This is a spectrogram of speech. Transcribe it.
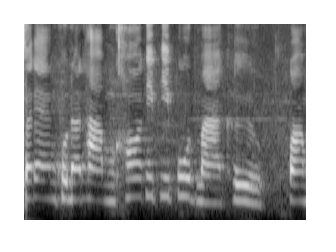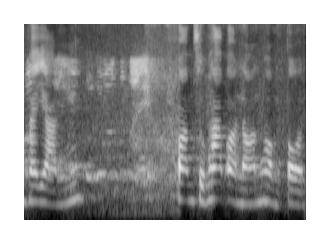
แสดงคุณธรรมข้อที่พี่พูดมาคือความขยัน ความสุภาพอ่อนน้อมถ่อมตน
